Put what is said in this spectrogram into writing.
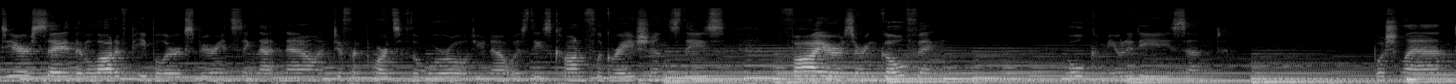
dare say that a lot of people are experiencing that now in different parts of the world, you know, as these conflagrations, these fires are engulfing whole communities and bushland.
